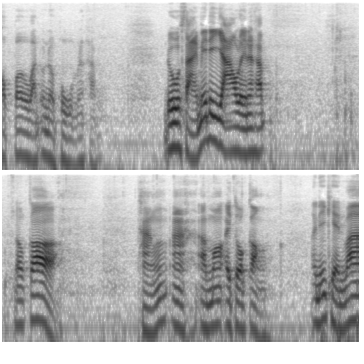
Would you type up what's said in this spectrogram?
คอปเปอร์วัดอุณหภูมินะครับ ดูสายไม่ได้ยาวเลยนะครับ แล้วก็ถังอะอะมอไอตัวกล่อง อันนี้เขียนว่า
